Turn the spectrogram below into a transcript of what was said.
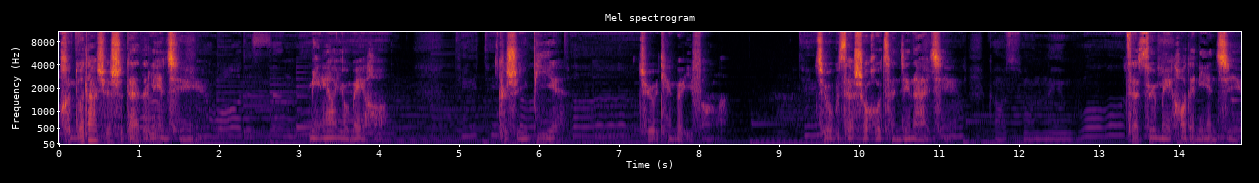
很多大学时代的恋情，明亮又美好，可是，一毕业，却又天各一方了，就不再守候曾经的爱情。在最美好的年纪，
